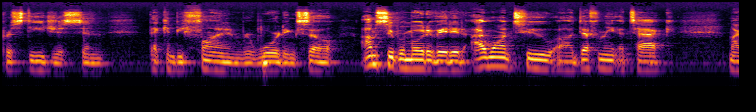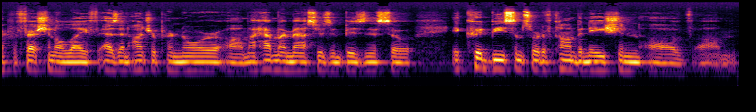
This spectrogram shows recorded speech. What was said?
prestigious and that can be fun and rewarding. So I'm super motivated. I want to uh, definitely attack my professional life as an entrepreneur. Um, I have my master's in business, so it could be some sort of combination of um,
